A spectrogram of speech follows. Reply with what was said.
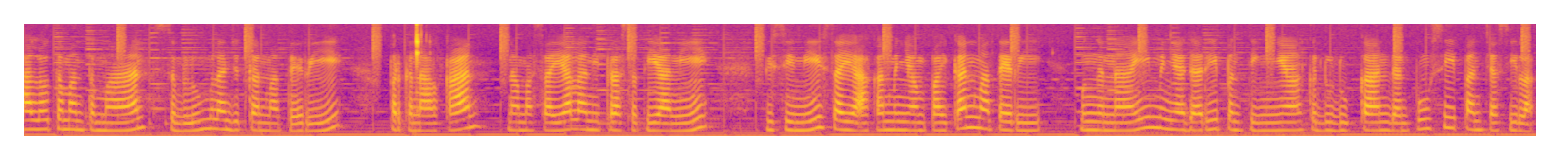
Halo teman-teman, sebelum melanjutkan materi, perkenalkan nama saya Lani Prasetyani. Di sini saya akan menyampaikan materi mengenai menyadari pentingnya kedudukan dan fungsi Pancasila.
